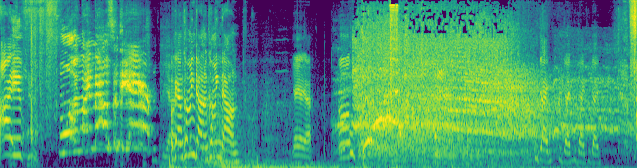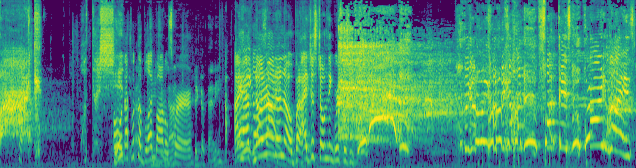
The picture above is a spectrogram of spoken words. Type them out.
I flung my mouse in the air. Okay, I'm coming down. I'm coming down. Yeah, yeah, yeah. Oh! Who died? Who died? Who died? Who died? Fuck! What the oh, shit? Oh, that's what the uh, blood did you bottles not were. Pick up any? I There have you go, no, no, no, no. But I just don't think we're supposed to. oh my god! Oh my god! Oh my god! Fuck this! Where are you guys?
